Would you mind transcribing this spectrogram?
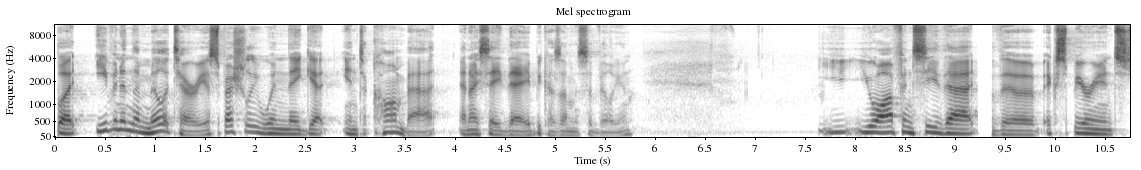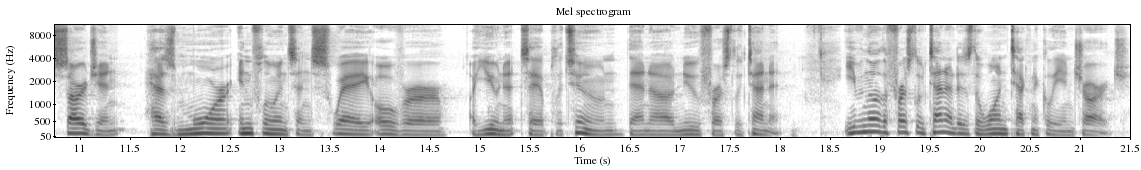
But even in the military, especially when they get into combat, and I say they because I'm a civilian, you, often see that the experienced sergeant has more influence and sway over a unit, say a platoon, than a new first lieutenant, even though the first lieutenant is the one technically in charge.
